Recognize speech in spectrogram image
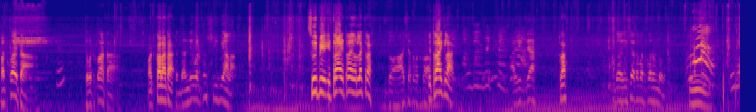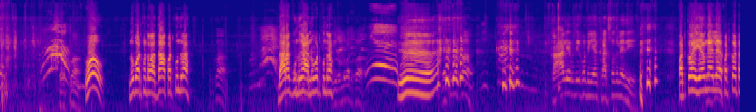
పట్టుకో ఇట ఇటు పట్టుకో అట పట్టుకోవాలట. దండి పట్టుకొని చూపియాల. చూపి ఇట్రా ఇట్రా చేత పట్టుకో. ఇట్రా ఇట్లా. అది ఇట్రా. ఇదో ఈ చేత పట్టుకో రెండు ఓ నువ్వు పట్టుకుంటావా? దా పట్టుకుందిరా. పట్టుకో దారా గుండుగా నువ్వు పట్టుకుందిరా. కాలు తీయకుంటే ఏం ఖర్చు లేదు. పట్టుకో ఏం కాదులే పట్టుకోట.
